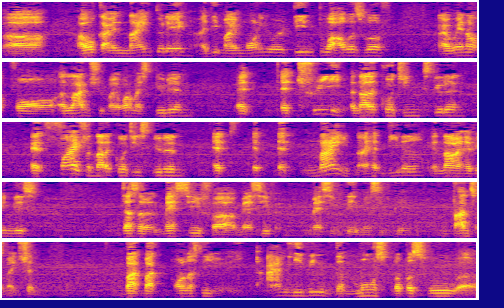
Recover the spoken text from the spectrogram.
Uh, I woke up at 9 today. I did my morning routine, two hours worth. I went out for a lunch with my one of my students. At, at 3, another coaching student. At 5, another coaching student. At, at, at 9, I had dinner. And now I'm having this. Just a massive, uh, massive, massive day, massive day. Tons of action. But, but honestly, I'm living the most purposeful uh,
